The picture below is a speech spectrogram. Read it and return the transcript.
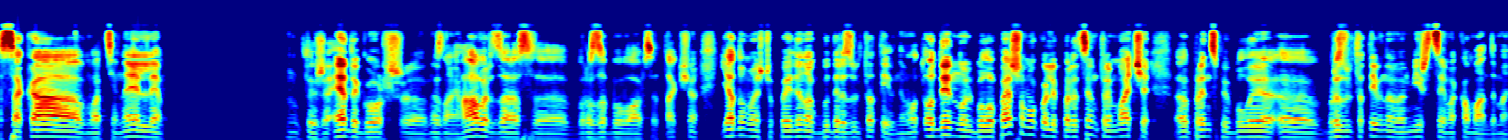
Сака, Мартінеллі. Той же Едегорш, не знаю, Гаверт зараз роззабивався. Так що я думаю, що поєдинок буде результативним. От 1-0 було в першому колі, перед цим три матчі, в принципі, були результативними між цими командами.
